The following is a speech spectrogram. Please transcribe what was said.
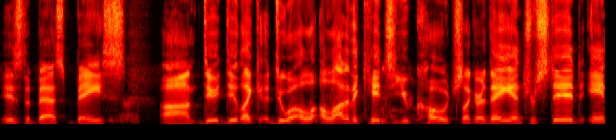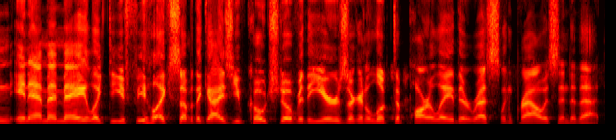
is the best base. Um, do do like do a, a, lot of the kids you coach like are they interested in in MMA? Like, do you feel like some of the guys you've coached over the years are going to look to parlay their wrestling prowess into that?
